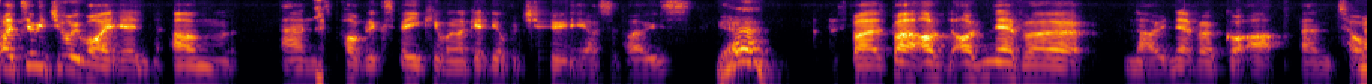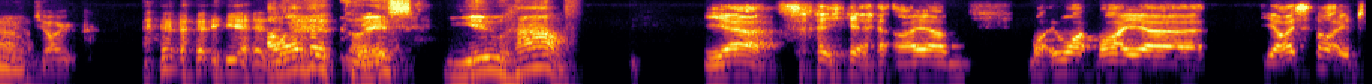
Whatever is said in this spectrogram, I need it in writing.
I do enjoy writing. Um, and public speaking when I get the opportunity, I suppose. Yeah, But but I've I've never no never got up and told No. a joke. yeah. However, Chris, you have. Yeah, yeah. I um, my my, my uh, yeah. I started.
